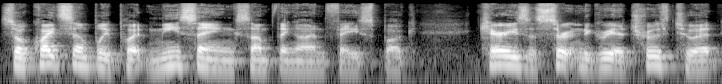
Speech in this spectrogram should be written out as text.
So quite simply put, me saying something on Facebook carries a certain degree of truth to it,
